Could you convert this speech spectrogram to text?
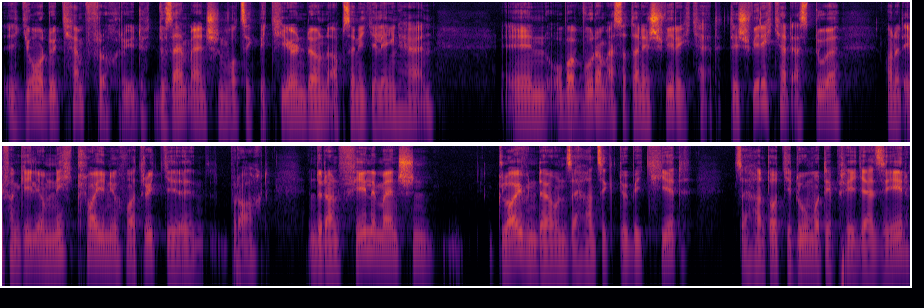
ja, du kämpfst rüd, du sind Menschen, die sich bekehren dann ab so eine Gelegenheit. Und, aber warum ist dort eine Schwierigkeit? Die Schwierigkeit ist du, wenn das Evangelium nicht klar genug was rübergebracht und du dann viele Menschen glauben dann, sie haben sich bekehrt, sie haben dort getan, was die Prediger sehen,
